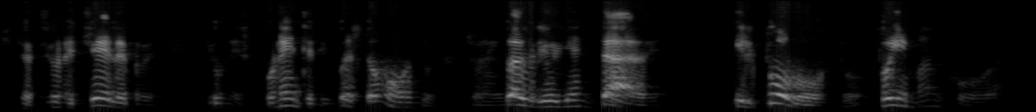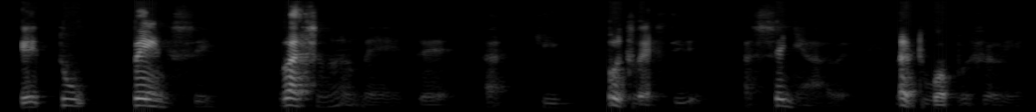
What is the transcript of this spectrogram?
citazione celebre di un esponente di questo mondo, sono in grado di orientare il tuo voto prima ancora che tu pensi razionalmente a chi potresti assegnare la tua preferenza.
